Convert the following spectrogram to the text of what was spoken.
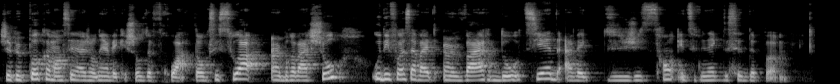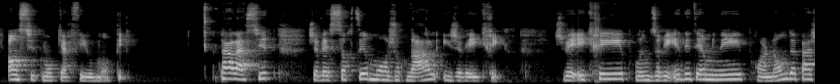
je ne peux pas commencer la journée avec quelque chose de froid. Donc c'est soit un breuvage chaud ou des fois ça va être un verre d'eau tiède avec du jus de citron et du vinaigre de cidre de pomme. Ensuite mon café ou mon thé. Par la suite, je vais sortir mon journal et je vais écrire. Je vais écrire pour une durée indéterminée, pour un nombre de pages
